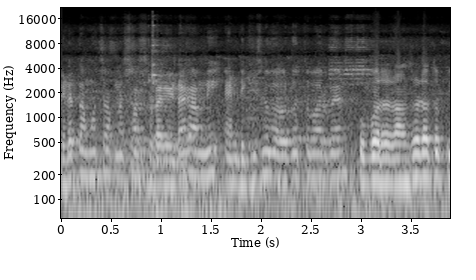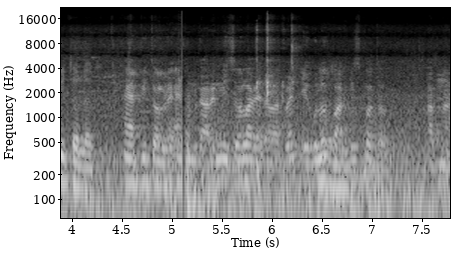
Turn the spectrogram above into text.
এটার দাম হচ্ছে আপনার সাতশো টাকা। এটাকে আপনি অ্যান্টিক হিসেবে ব্যবহার করতে পারবেন। উপরের অংশটা তো পিতলের। হ্যাঁ পিতলের। এখন গাড়ির নিচেও লাগাতে পারবেন। এগুলো পার পিস কত? আপনার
